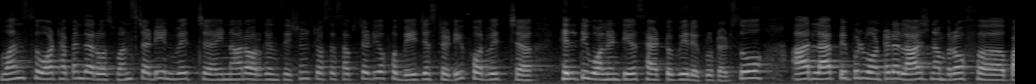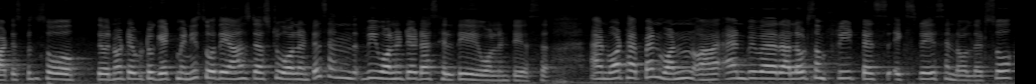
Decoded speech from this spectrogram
Once what happened, there was one study in which in our organization, which was a sub-study of a Bayes study for which healthy volunteers had to be recruited. So our lab people wanted a large number of participants, so they were not able to get many, so they asked us to volunteers and we volunteered as healthy volunteers. And what happened, one, uh, and we were allowed some free tests, x-rays and all that. So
